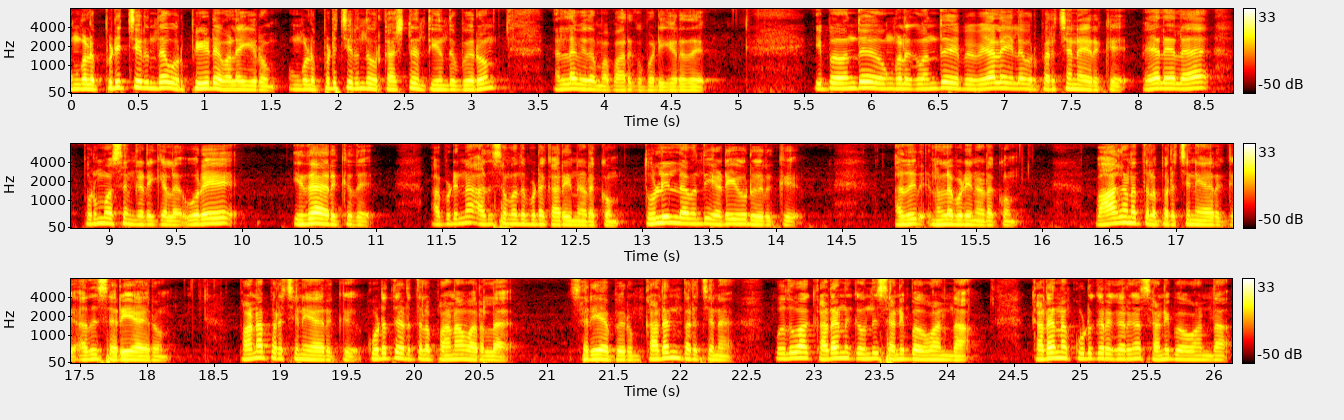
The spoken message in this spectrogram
உங்களை பிடிச்சிருந்த ஒரு பீடை விளைகிறோம் உங்களை பிடிச்சிருந்த ஒரு கஷ்டம் தீர்ந்து போயிடும் நல்ல விதமாக பார்க்கப்படுகிறது. இப்போ வந்து உங்களுக்கு வந்து இப்போ வேலையில் ஒரு பிரச்சனை இருக்குது வேலையில் ப்ரொமோஷன் கிடைக்கல. ஒரே இதாக இருக்குது. அப்படின்னா அது சம்மந்தப்பட்ட காரியம் நடக்கும். தொழிலில் வந்து இடையூறு இருக்குது அது நல்லபடி நடக்கும். வாகனத்தில் பிரச்சனையாக இருக்குது அது சரியாயிரும். பண பிரச்சனையாக இருக்குது கொடுத்த இடத்துல பணம் வரல சரியாக போயிடும் கடன் பிரச்சனை பொதுவாக கடனுக்கு வந்து சனி பகவான் தான். கடனை கொடுக்குறக்காரங்க சனி பகவான் தான்.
